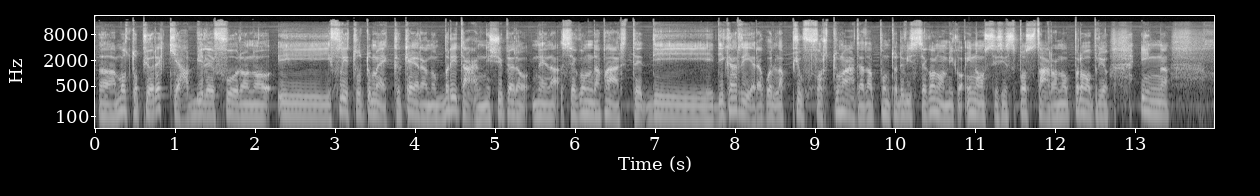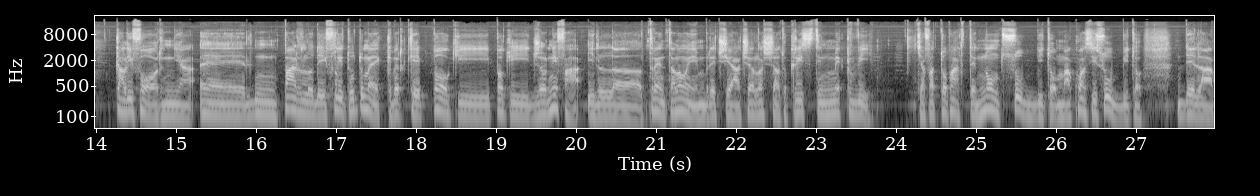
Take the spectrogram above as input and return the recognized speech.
Uh, molto più orecchiabile furono i Fleetwood Mac che erano britannici però nella seconda parte di, di, carriera quella più fortunata dal punto di vista economico i nostri si spostarono proprio in California. Eh, parlo dei Fleetwood Mac perché pochi, pochi, giorni fa, il 30 novembre, ci ha, ci ha lasciato Christine McVie, che ha fatto parte non subito, ma quasi subito della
